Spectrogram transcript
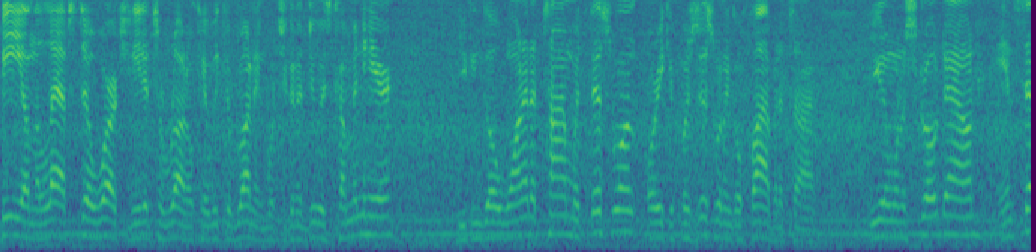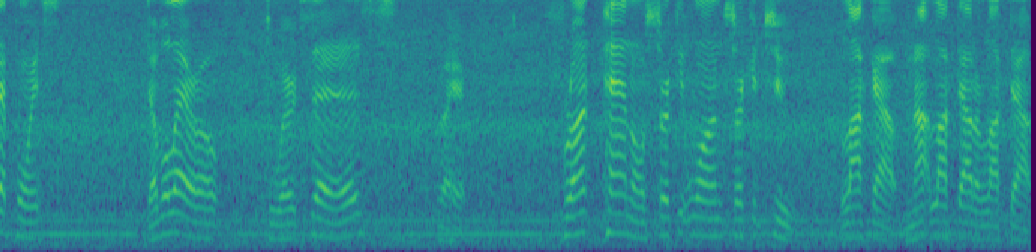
B on the left still works. You need it to run. Okay, we could run it. What you're gonna do is come in here. You can go one at a time with this one, or you can push this one and go five at a time. You're gonna wanna scroll down in set points, double arrow to where it says, right here, front panel, circuit one, circuit two, lock out. not locked out or locked out.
